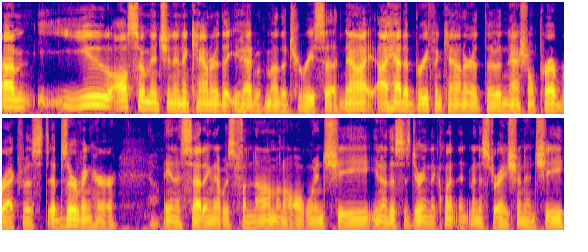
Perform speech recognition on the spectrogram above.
Um, you also mentioned an encounter that you had with Mother Teresa. Now, I, I had a brief encounter at the National Prayer Breakfast observing her in a setting that was phenomenal when she, you know, this is during the Clinton administration, and she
